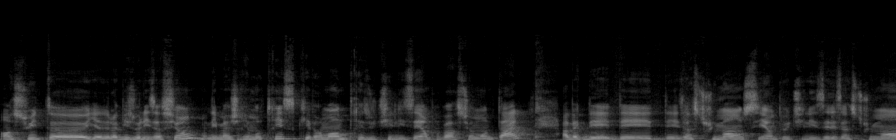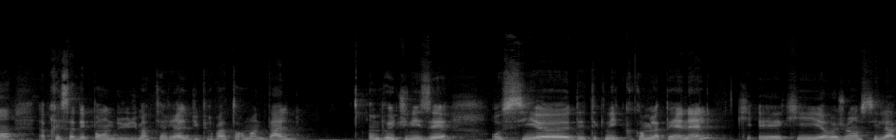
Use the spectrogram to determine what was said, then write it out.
Ensuite, euh, il y a de la visualisation, l'imagerie motrice, qui est vraiment très utilisée en préparation mentale, avec des, des, instruments aussi. On peut utiliser les instruments. Après, ça dépend du, matériel du préparateur mental. On peut utiliser aussi des techniques comme la PNL, qui, qui rejoint aussi la,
